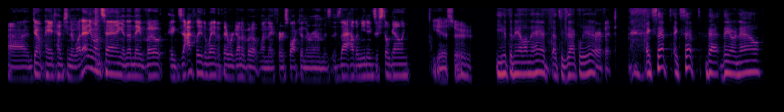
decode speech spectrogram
Uh, don't pay attention to what anyone's saying, and then they vote exactly the way that they were going to vote when they first walked in the room. Is, is that how the meetings are still going? Yes, sir. You hit the nail on the head. That's exactly it. Perfect. Except, except that they are now,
